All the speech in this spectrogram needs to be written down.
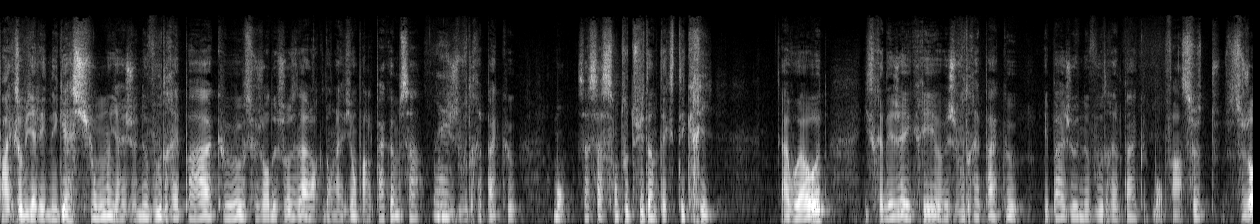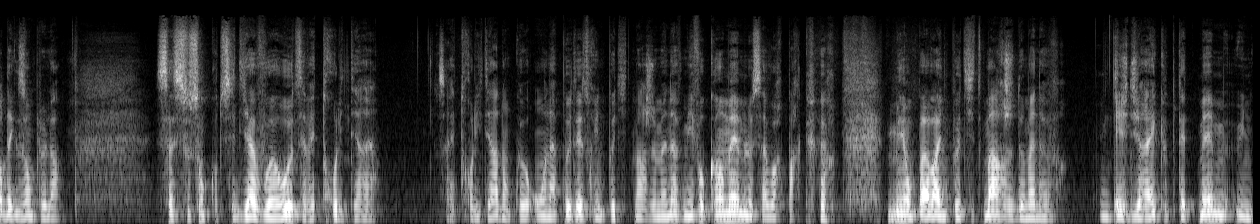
par exemple, il y a les négations, il y a je ne voudrais pas que ce genre de choses-là, alors que dans la vie on parle pas comme ça. On Ouais. dit je voudrais pas que. Bon, ça, ça sent tout de suite un texte écrit à voix haute, il serait déjà écrit euh, je voudrais pas que et pas je ne voudrais pas que. Bon, enfin, ce, ce genre d'exemple-là. Ça se sent quand c'est dit à voix haute, ça va être trop littéraire. Ça va être trop littéraire, donc euh, on a peut-être une petite marge de manœuvre, mais il faut quand même le savoir par cœur. Mais on peut avoir une petite marge de manœuvre. Et je dirais que peut-être même une,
